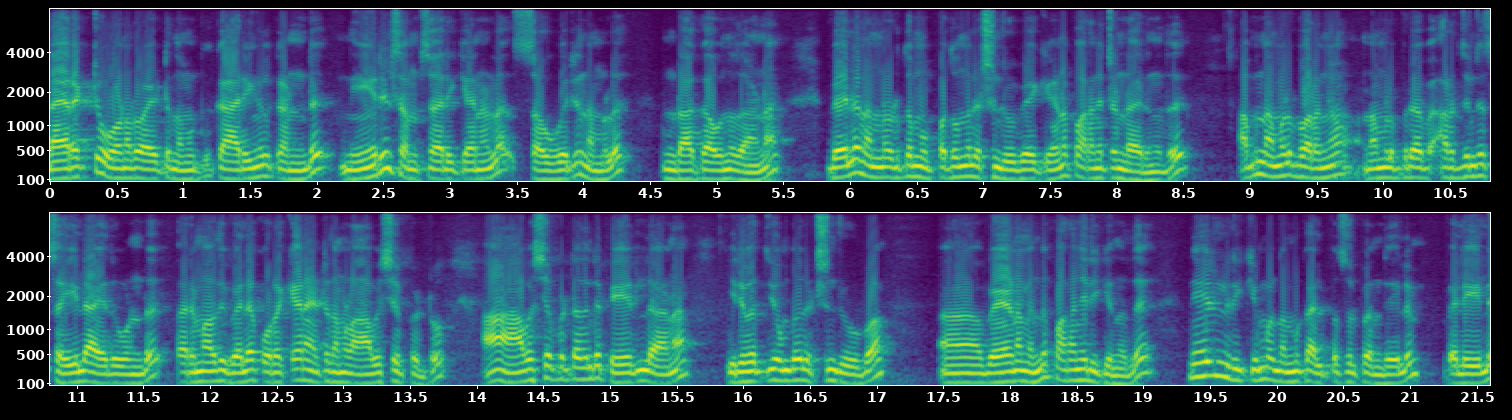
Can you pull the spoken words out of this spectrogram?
ഡയറക്റ്റ് ഓണറുമായിട്ട് നമുക്ക് കാര്യങ്ങൾ കണ്ട് നേരിൽ സംസാരിക്കാനുള്ള സൗകര്യം നമ്മൾ ഉണ്ടാക്കാവുന്നതാണ്. വില നമ്മുടെ അടുത്ത് മുപ്പത്തൊന്ന് ലക്ഷം രൂപയൊക്കെയാണ് പറഞ്ഞിട്ടുണ്ടായിരുന്നത്. അപ്പം നമ്മൾ പറഞ്ഞു നമ്മളിപ്പോൾ അർജന്റ് സെയിലായതുകൊണ്ട് പരമാവധി വില കുറയ്ക്കാനായിട്ട് നമ്മൾ ആവശ്യപ്പെട്ടു. ആ ആവശ്യപ്പെട്ടതിന്റെ പേരിലാണ് ഇരുപത്തിയൊമ്പത് ലക്ഷം രൂപ വേണമെന്ന് പറഞ്ഞിരിക്കുന്നത്. നേരിലിരിക്കുമ്പോൾ നമുക്ക് അല്പസ്വല്പം എന്തെങ്കിലും വിലയിൽ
